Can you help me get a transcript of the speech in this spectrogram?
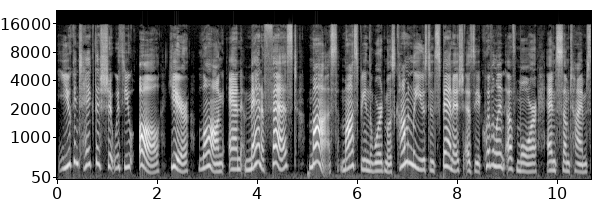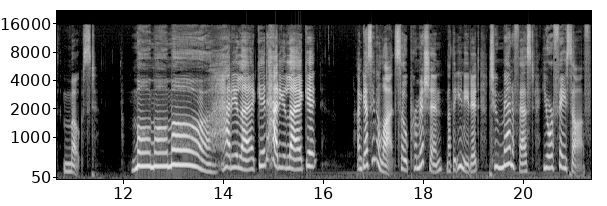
you can take this shit with you all year long and manifest mas. Mas being the word most commonly used in Spanish as the equivalent of more and sometimes most. More, more, more. How do you like it? How do you like it? I'm guessing a lot, so permission, not that you need it, to manifest your face off.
